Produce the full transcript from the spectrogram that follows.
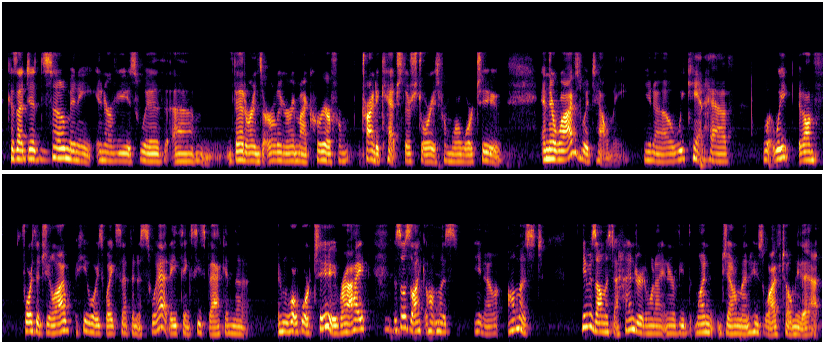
because I did so many interviews with um, veterans earlier in my career from trying to catch their stories from World War II. And their wives would tell me, you know, we can't have, we, on Fourth of July, he always wakes up in a sweat. He thinks he's back in the, in World War II, right? Mm-hmm. This was like almost, you know, almost, he was almost 100 when I interviewed one gentleman whose wife told me that.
